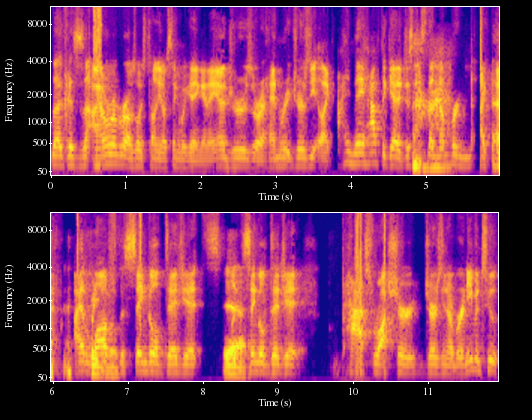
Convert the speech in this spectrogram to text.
because I remember I was always telling you I was thinking about getting an Andrews or a Henry jersey. Like I may have to get it just because the number. Like I love cool. the single digits, yeah, like single digit pass rusher jersey number, and even too,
